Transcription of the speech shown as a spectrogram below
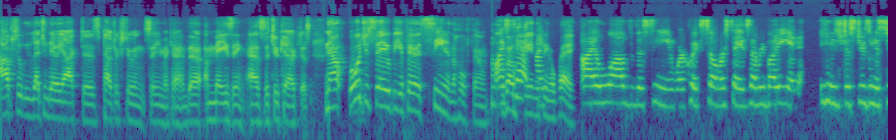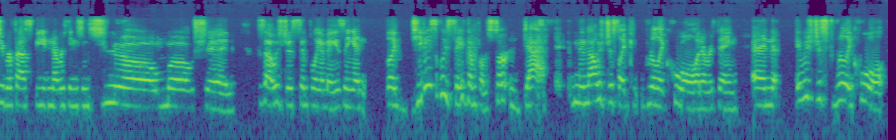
absolutely legendary actors, Patrick Stewart and Sir Ian McKellen. They're amazing as the two characters. Now, what would you say would be your favorite scene in the whole film? I said I- away. I love the scene where Quicksilver saves everybody and he's just using his super fast speed and everything's in slow motion. Because that was just simply amazing. And, like, he basically saved them from certain death. And that was just, like, really cool and everything. And it was just really cool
